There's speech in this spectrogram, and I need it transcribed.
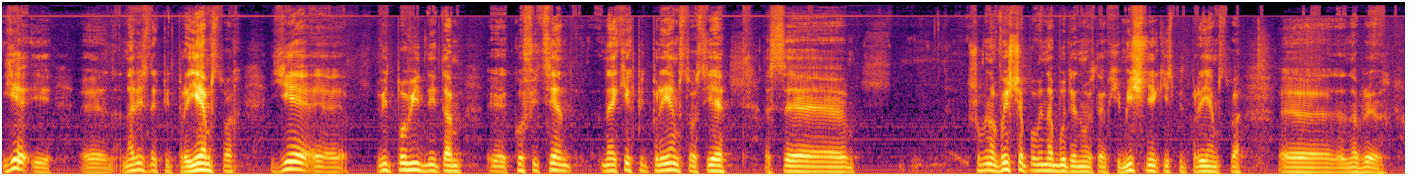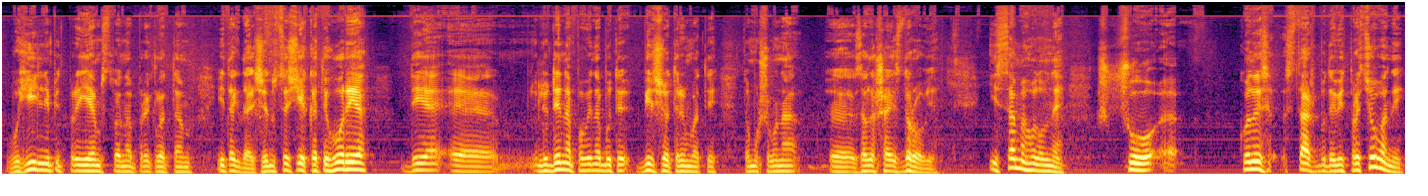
Є і е, на різних підприємствах, є е, відповідний там коефіцієнт, на яких підприємствах є що вона вища повинна бути, ну, там, хімічні якісь підприємства, наприклад, вугільні підприємства, наприклад, там, і так далі. Ну, це ж є категорія, де людина повинна бути більше отримувати, тому що вона залишає здоров'я. І саме головне, що е, коли стаж буде відпрацьований,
